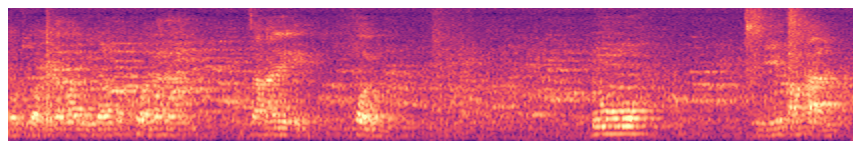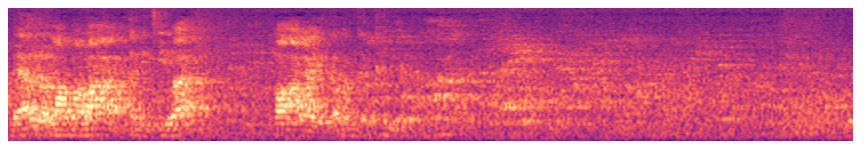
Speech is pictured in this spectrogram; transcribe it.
ทบทวนนะว่ามีแล้วทบทวนนะฮะจะให้คนดูอย่างนี้พร้อมกันแล้วเดี๋ยวเรามาว่ากันอีกทีว่า เพราะอะไรแล้วมันเกิดขึ้นยังไงดู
